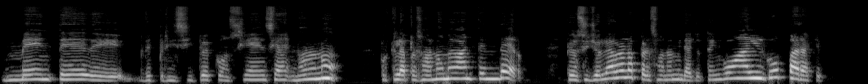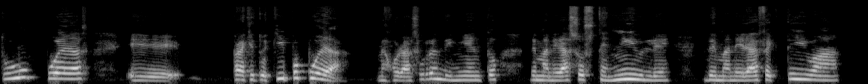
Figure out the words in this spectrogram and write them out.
mente, de, principio de conciencia, no, no, no, porque la persona no me va a entender. Pero si yo le hablo a la persona, mira, yo tengo algo para que tú puedas, eh, para que tu equipo pueda mejorar su rendimiento de manera sostenible, de manera efectiva,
